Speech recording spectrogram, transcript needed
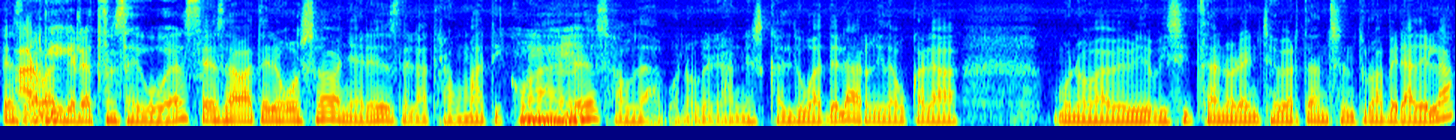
Ez argi bat- geratzen zaigu, ez? Ez da bat ere gozoa, baina ere ez dela traumatikoa, Mhm. ez? Hau da, bueno, beran eskaldu bat dela, argi daukala, bueno, ba, bizitzan oraintxe bertan zentrua bera dela,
